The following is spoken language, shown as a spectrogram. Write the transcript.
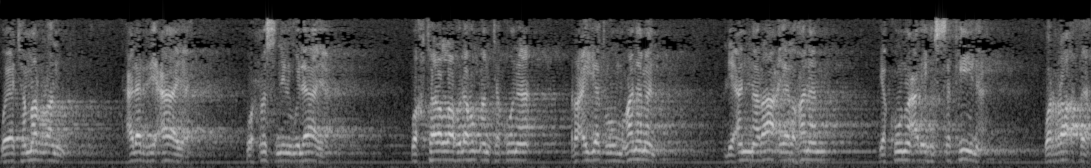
ويتمرنوا على الرعاية وحسن الولاية واختار الله لهم أن تكون رعيتهم غنما لأن راعي الغنم يكون عليه السكينة والرأفة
